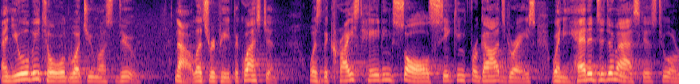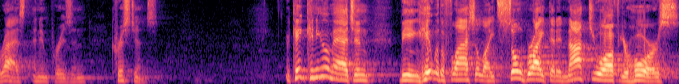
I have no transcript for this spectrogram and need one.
and you will be told what you must do. Now, let's repeat the question. Was the Christ hating Saul seeking for God's grace when he headed to Damascus to arrest and imprison Christians? Okay, can you imagine being hit with a flash of light so bright that it knocked you off your horse,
